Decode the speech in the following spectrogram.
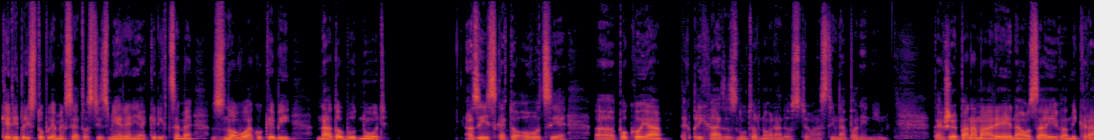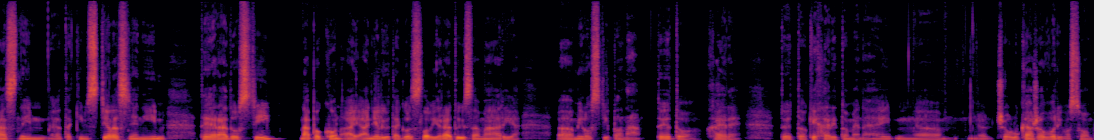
kedy pristupujeme k sviatosti zmierenia, kedy chceme znovu ako keby nadobudnúť a získať to ovocie pokoja, tak prichádza s vnútornou radosťou a s tým naplnením. Takže Pana Mária je naozaj veľmi krásnym e, takým stelesnením tej radosti. Napokon aj aniel ju tak osloví. Raduj sa, Mária, e, milosti plná. To je to chajre, to je to kecharitomene, hej, e, čo Lukáš hovorí vo svojom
